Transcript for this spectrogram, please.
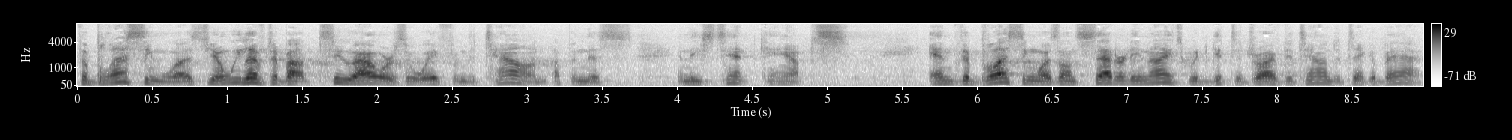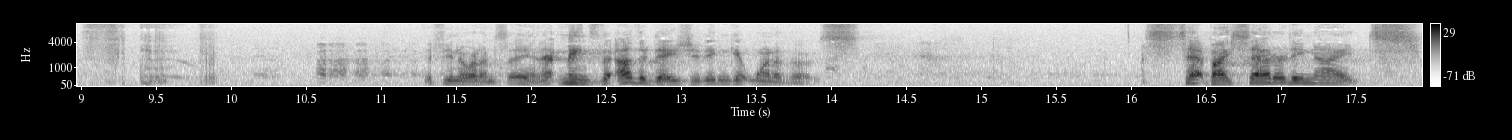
the blessing was, you know, we lived about two hours away from the town up in this in these tent camps. And the blessing was on Saturday nights, we'd get to drive to town to take a bath. if you know what I'm saying. That means the other days you didn't get one of those. By Saturday nights,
